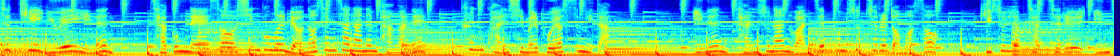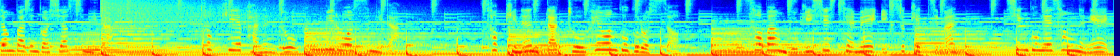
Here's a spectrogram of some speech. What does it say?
특히 UAE는 자국 내에서 신궁을 면허 생산하는 방안에 큰 관심을 보였습니다. 이는 단순한 완제품 수출을 넘어서 기술력 자체를 인정받은 것이었습니다. 터키의 반응도 흥미로웠습니다. 터키는 나토 회원국으로서 서방 무기 시스템에 익숙했지만 신궁의 성능에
